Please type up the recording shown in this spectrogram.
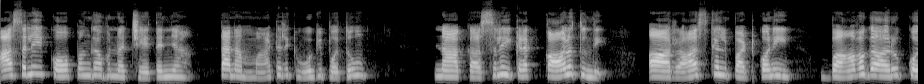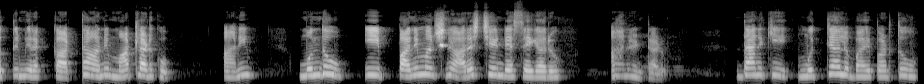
అసలే కోపంగా ఉన్న చైతన్య తన మాటలకి ఊగిపోతూ నాకు అసలు ఇక్కడ కాలుతుంది. ఆ రాస్కెల్ పట్టుకొని బావగారు కొత్తిమీర కట్ట అని మాట్లాడుకు అని ముందు ఈ పని మనిషిని అరెస్ట్ చేయండి ఎస్ఐ గారు అని అంటాడు. దానికి ముత్యాలు భయపడుతూ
